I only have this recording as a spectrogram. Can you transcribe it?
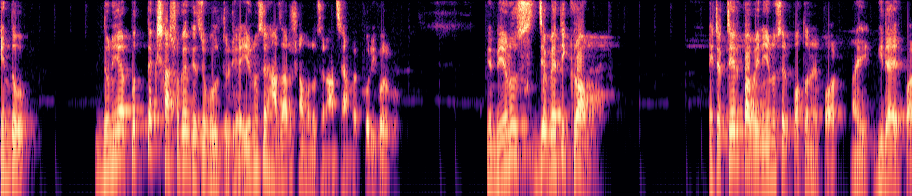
কিন্তু দুনিয়ার প্রত্যেক শাসকের কিছু ভুল ত্রুটি হয়। ইউনুসের হাজারো সমালোচনা আছে, আমরা করি করব। কিন্তু ইউনুস যে ব্যতিক্রম এটা টের পাবেন ইউনুসের পতনের পর মানে বিদায়ের পর।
